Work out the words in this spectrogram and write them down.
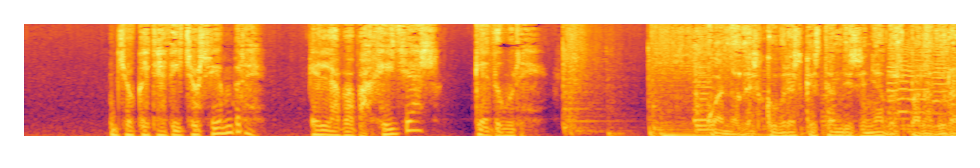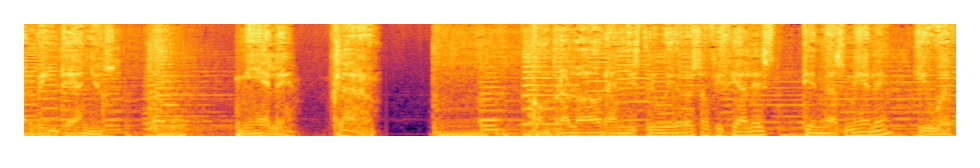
Yo que te he dicho siempre, el lavavajillas que dure. Cuando descubres que están diseñados para durar 20 años. Miele, claro. Cómpralo ahora en distribuidores oficiales, tiendas Miele y web.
